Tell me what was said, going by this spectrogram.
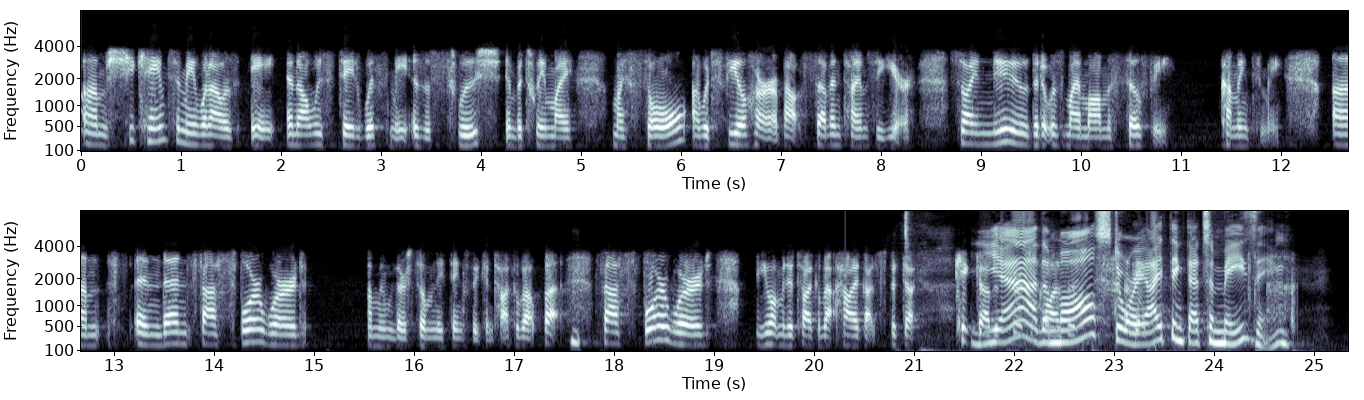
um, she came to me when I was eight and always stayed with me as a swoosh in between my my soul. I would feel her about seven times a year. So I knew that it was my mama Sophie coming to me. Um, and then fast forward I mean, there's so many things we can talk about. But fast forward, you want me to talk about how I got spit out, kicked out? Yeah, of the, the mall story. Okay. I think that's amazing.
